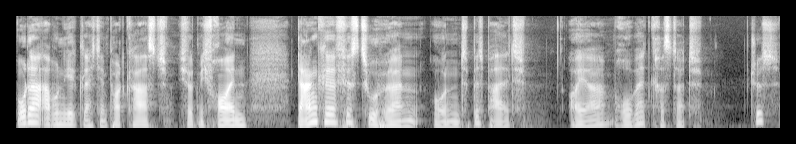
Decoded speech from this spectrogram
oder abonniert gleich den Podcast. Ich würde mich freuen. Danke fürs Zuhören und bis bald. Euer Robert Christot. Tschüss.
